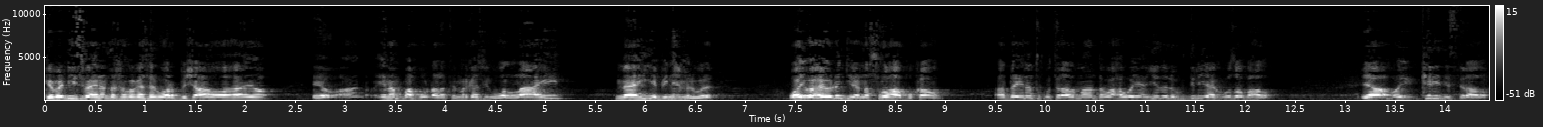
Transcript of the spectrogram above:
gabadhiis baa inan dhasho kolkaas war bishaaro ahayo inan baa ku dhalatay. Markaasu yidhi wallahi maa hiya binicma alwalad waayo waxay odhan jireen nasruha bukaun hadday inanta ku tiraado maanta waxa weeyaan iyadoo lagu dilaya kugu soo baxdo. Ya oy keridis tiraado.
